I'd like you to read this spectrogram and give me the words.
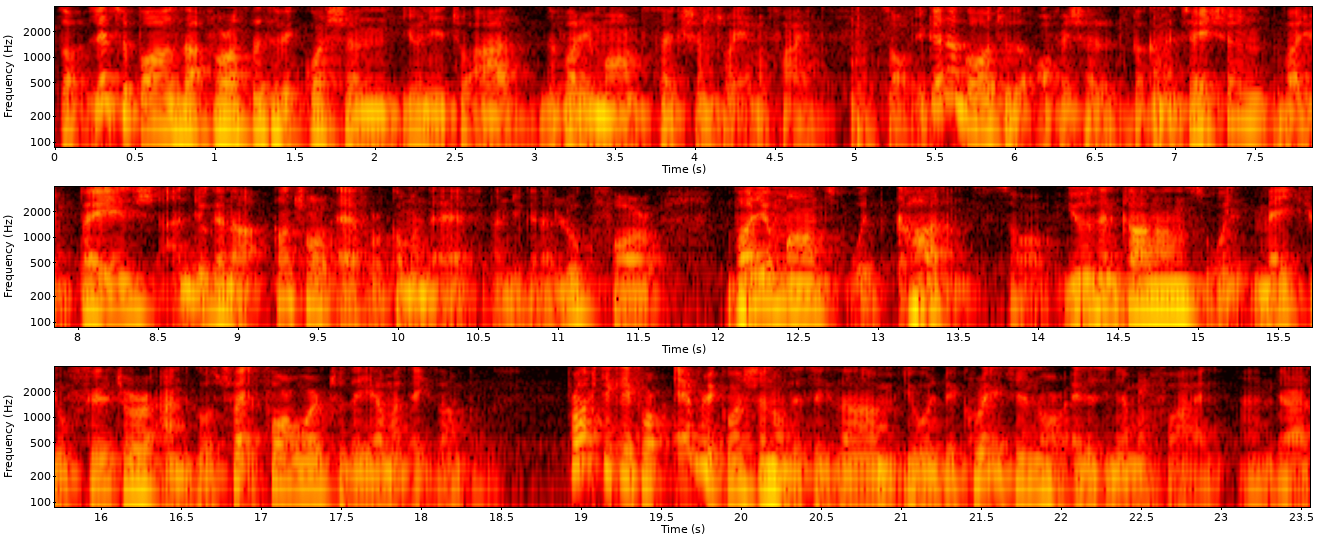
So let's suppose that for a specific question, you need to add the volume mount section to a YAML file. So you're gonna go to the official documentation, volume page, and you're gonna control F or command F, and you're gonna look for volume mount with columns. So using columns will make you filter and go straight forward to the YAML examples. Practically for every question on this exam, you will be creating or editing a YAML file. And there are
